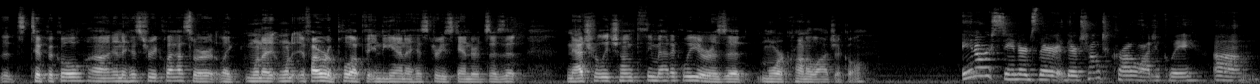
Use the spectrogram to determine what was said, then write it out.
that's typical uh, in a history class, or like when I when, if I were to pull up the Indiana history standards, is it naturally chunked thematically, or is it more chronological? In our standards, they're they're chunked chronologically. Um,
